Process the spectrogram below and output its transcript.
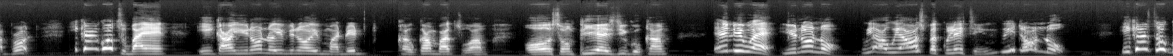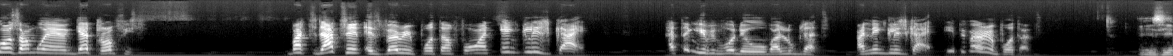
abroad. He can go to bayern. He can you don't know even know if madrid can come back to him or some psg go come. Anywhere you don't know. We are we are speculating. We don't know. He can still go somewhere and get trophies. But that thing is very important for an english guy. I think you people they overlook that an english guy it be very important You see,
